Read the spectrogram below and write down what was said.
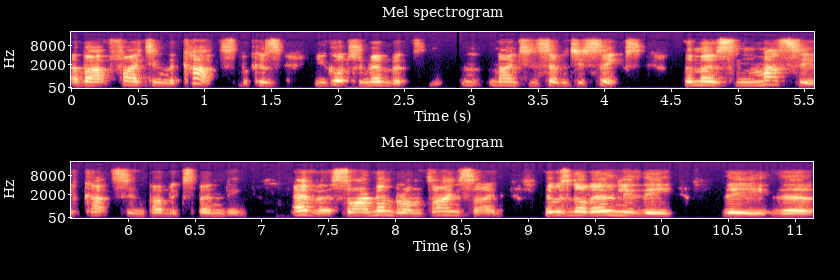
about fighting the cuts because you've got to remember 1976 the most massive cuts in public spending ever. So i remember on tyneside there was not only the the the,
